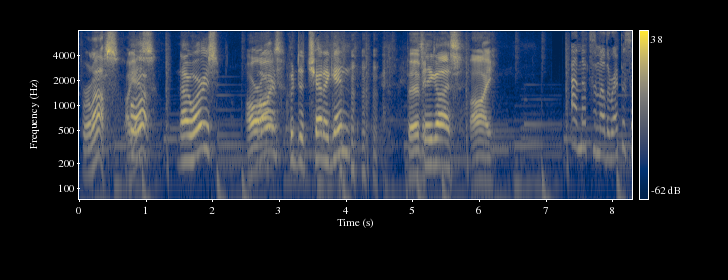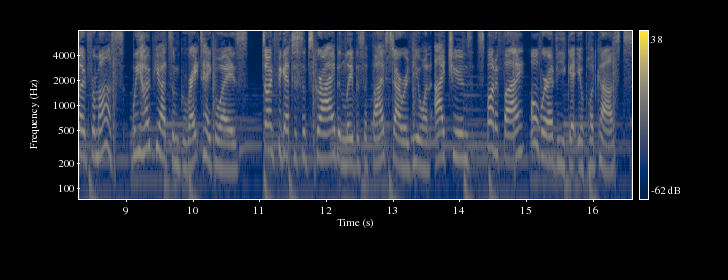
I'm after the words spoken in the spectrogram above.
from us. I All guess. right, no worries. All right. good to chat again. Perfect. See you guys. Bye. And that's another episode from us. We hope you had some great takeaways. Don't forget to subscribe and leave us a five star review on iTunes, Spotify, or wherever you get your podcasts.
